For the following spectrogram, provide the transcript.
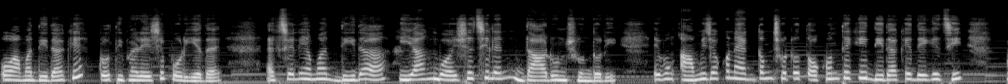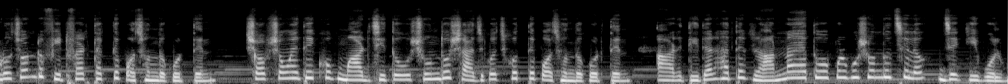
ও আমার দিদাকে প্রতিভারে এসে পরিয়ে দেয়। অ্যাকচুয়ালি আমার দিদা ইয়াং বয়সে ছিলেন, দারুণ সুন্দরী। এবং আমি যখন একদম ছোট, তখন থেকেই দিদাকে দেখেছি প্রচণ্ড ফিটফাট থাকতে পছন্দ করতেন। সব সময়তেই খুব মার্জিত সুন্দর সাজগোজ করতে পছন্দ করতেন। আর দিদার হাতের রান্না এত অপূর্ব সুন্দর ছিল যে কি বলব?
